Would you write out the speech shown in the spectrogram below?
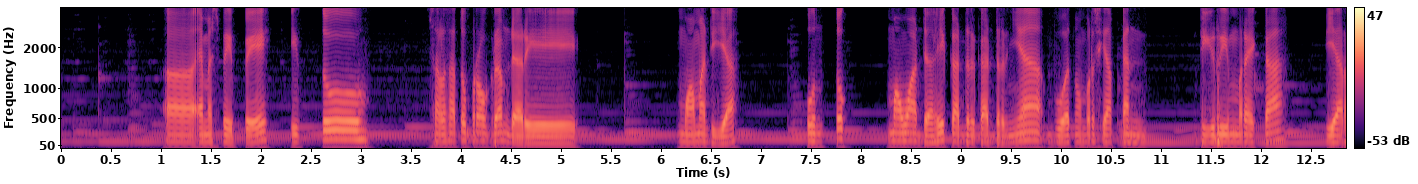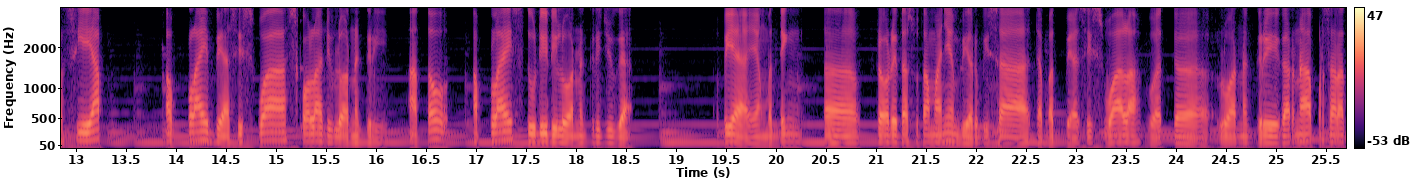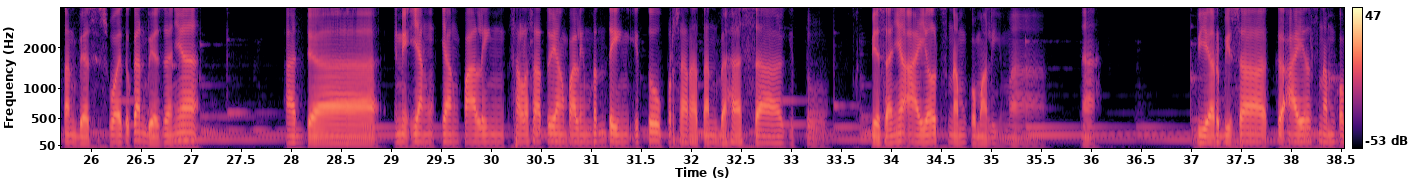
eh, MSPP itu salah satu program dari Muhammadiyah untuk mewadahi kader-kadernya buat mempersiapkan diri mereka biar siap apply beasiswa sekolah di luar negeri atau apply studi di luar negeri juga. Tapi ya yang penting uh, prioritas utamanya biar bisa dapat beasiswa lah buat ke luar negeri karena persyaratan beasiswa itu kan biasanya ada ini yang yang paling salah satu yang paling penting itu persyaratan bahasa gitu. Biasanya IELTS 6,5. Nah, biar bisa ke IELTS 6,5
